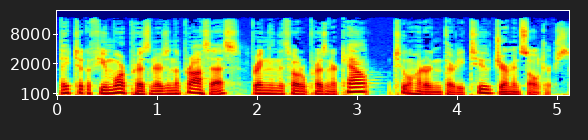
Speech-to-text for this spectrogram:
they took a few more prisoners in the process, bringing the total prisoner count to 132 German soldiers.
